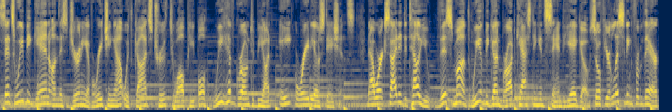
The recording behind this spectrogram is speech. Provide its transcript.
Since we began on this journey of reaching out with God's truth to all people, we have grown to be on eight radio stations. Now we're excited to tell you this month we have begun broadcasting in San Diego. So if you're listening from there,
